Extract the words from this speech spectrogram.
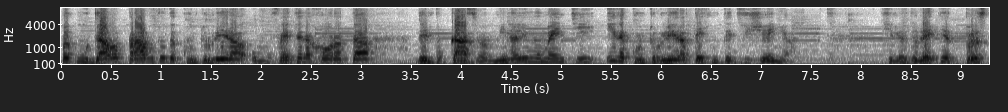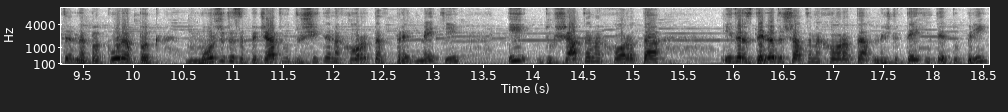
пък му дава правото да контролира умовете на хората, да им показва минали моменти и да контролира техните движения. Хилядолетният пръстен на Бакура пък може да запечатва душите на хората в предмети и душата на хората и да разделя душата на хората между техните добри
